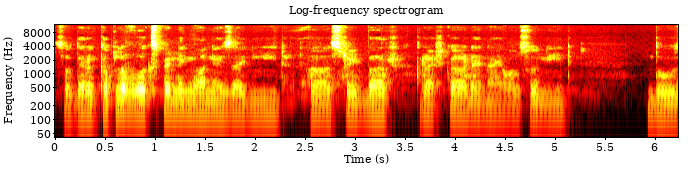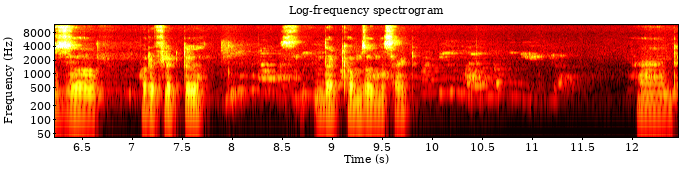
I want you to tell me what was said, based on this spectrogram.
So there are a couple of works pending. One is I need a straight bar crash guard and I also need those uh, reflector that comes on the side. And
